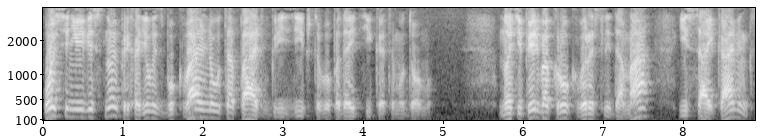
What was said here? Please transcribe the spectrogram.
Осенью и весной приходилось буквально утопать в грязи, чтобы подойти к этому дому. Но теперь вокруг выросли дома, и Сай Каммингс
